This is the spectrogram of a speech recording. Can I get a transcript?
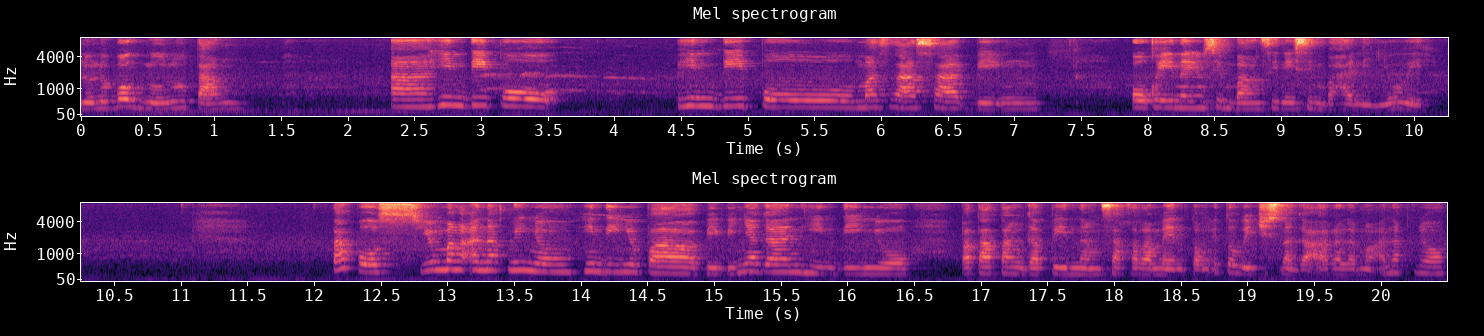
lulubog, lulutang, uh, hindi po hindi po masasabing okay na yung simbahang sinisimbahan ninyo eh. Tapos, yung mga anak ninyo, hindi nyo pa bibinyagan, hindi nyo patatanggapin ng sakramentong ito, which is nag-aaral ang mga anak nyo.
